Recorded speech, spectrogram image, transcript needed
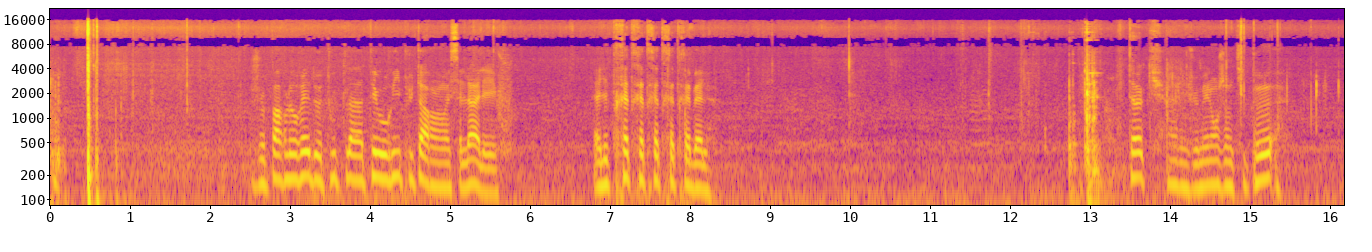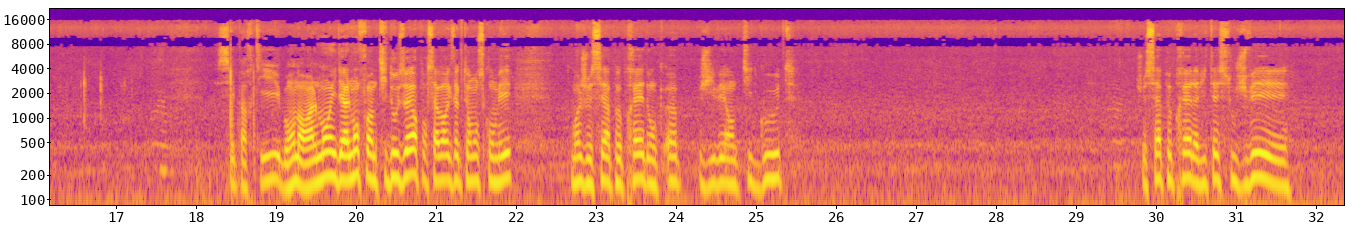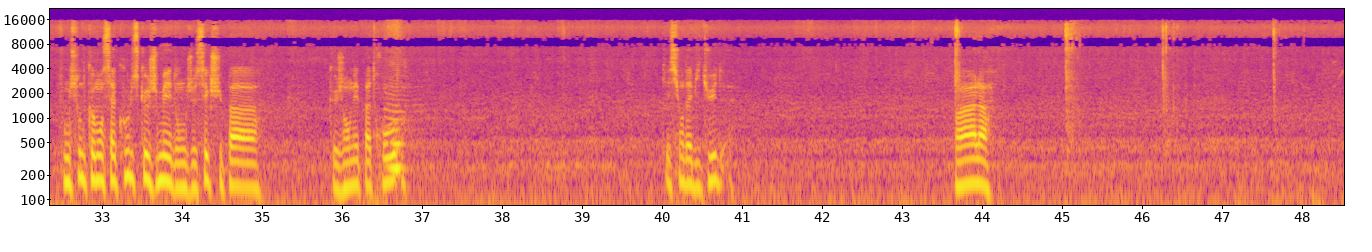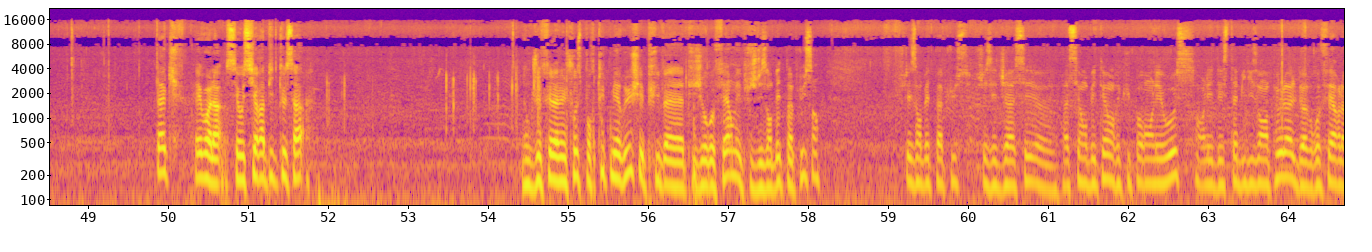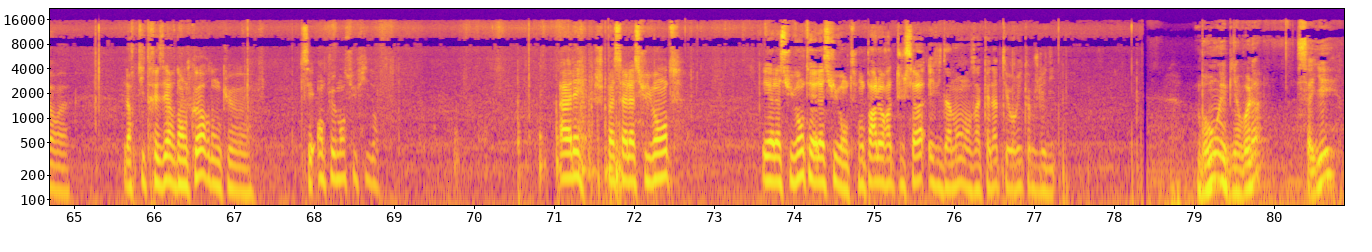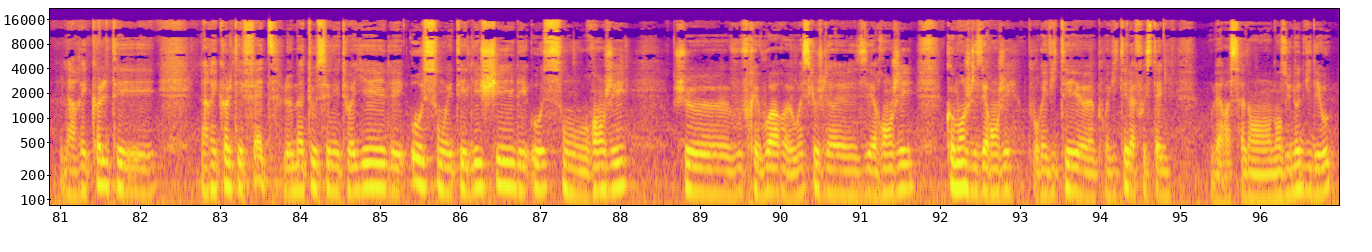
Je parlerai de toute la théorie plus tard. Hein. Celle-là, elle est, elle est très très très très très belle. allez, je mélange un petit peu. C'est parti. Bon, normalement, idéalement, il faut un petit doseur pour savoir exactement ce qu'on met. Moi, je sais à peu près, donc hop, j'y vais en petites gouttes. Je sais à peu près à la vitesse où je vais, en fonction de comment ça coule, ce que je mets. Donc, je sais que je suis pas, que j'en mets pas trop. Question d'habitude. Voilà. Tac, et voilà, c'est aussi rapide que ça. Donc je fais la même chose pour toutes mes ruches et puis, bah, puis je referme et puis je les embête pas plus. Hein. Je les embête pas plus. Je les ai déjà assez, euh, assez embêtés en récupérant les hausses, en les déstabilisant un peu. Là, elles doivent refaire leur, euh, leur petite réserve dans le corps, donc euh, c'est amplement suffisant. Allez, je passe à la suivante et à la suivante et à la suivante. On parlera de tout ça évidemment dans un canap théorie comme je l'ai dit. Bon et bien voilà, ça y est, la récolte est, faite, le matos est nettoyé, les hausses ont été léchées, les hausses sont rangées. Je vous ferai voir où est-ce que je les ai rangées, comment je les ai rangées pour éviter, euh, pour éviter la fausse teigne. On verra ça dans, une autre vidéo.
